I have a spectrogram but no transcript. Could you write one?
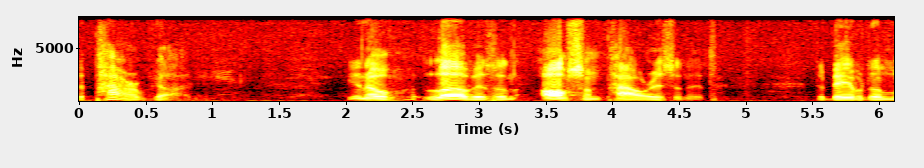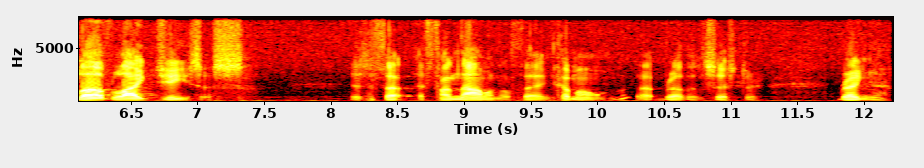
The power of God. You know, love is an awesome power, isn't it? To be able to love like Jesus is a, ph- a phenomenal thing. Come on, uh, brother and sister, bring your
